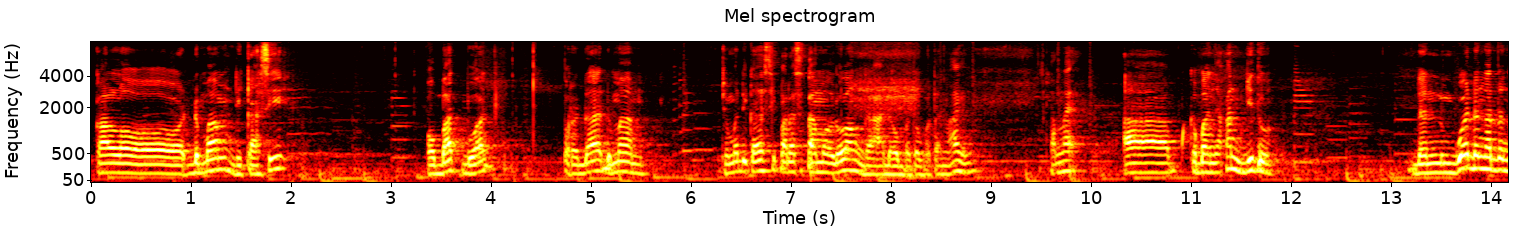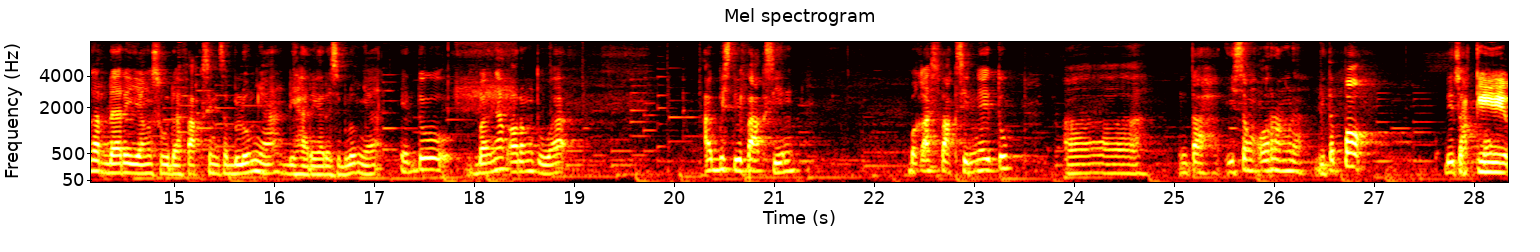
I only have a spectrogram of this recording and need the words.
kalau demam dikasih obat buat pereda demam. Cuma dikasih paracetamol doang, nggak ada obat-obatan lain. Karena uh, kebanyakan begitu. Dan gua dengar-dengar dari yang sudah vaksin sebelumnya di hari-hari sebelumnya itu banyak orang tua habis divaksin bekas vaksinnya itu uh, entah iseng orang lah ditepok, ditepok. Sakit.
